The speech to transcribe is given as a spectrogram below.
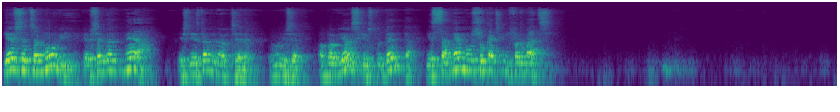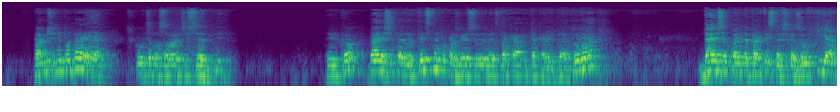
pierwsze co mówi, pierwszego dnia, jeśli jest dobrym nauczycielem, to mówi, że obowiązkiem studenta jest samemu szukać informacji. Tam się nie podaje jak w szkółce podstawowej czy średniej. Tylko daje się ten pokazuje się, że jest taka i taka literatura, daje się pewne praktyczne wskazówki, jak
